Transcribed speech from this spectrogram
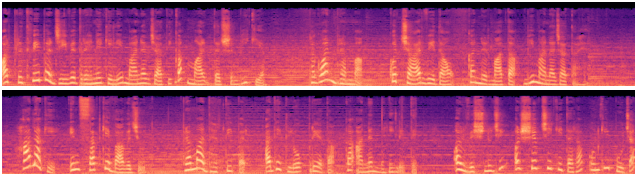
और पृथ्वी पर जीवित रहने के लिए मानव जाति का मार्गदर्शन भी किया। भगवान ब्रह्मा को चार वेदाओं का निर्माता भी माना जाता है। हालाँकि, इन सब के बावजूद, ब्रह्मा धरती पर अधिक लोकप्रियता का आनंद नहीं लेते और विष्णु जी और शिव जी की तरह उनकी पूजा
